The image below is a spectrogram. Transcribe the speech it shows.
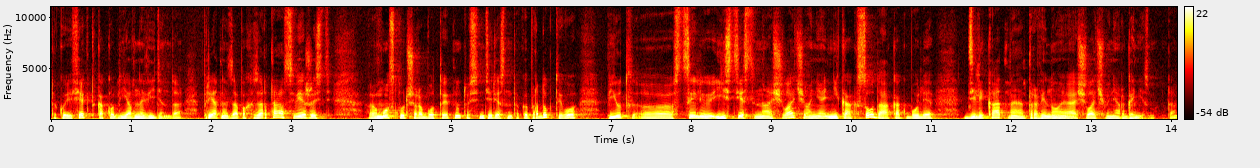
такой эффект, как он явно виден. Да? Приятный запах изо рта, свежесть, Э, мозг лучше работает. Ну, то есть интересный такой продукт. Его пьют э, с целью естественного ощелачивания не как сода, а как более деликатное травяное ощелачивание организма. Да?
